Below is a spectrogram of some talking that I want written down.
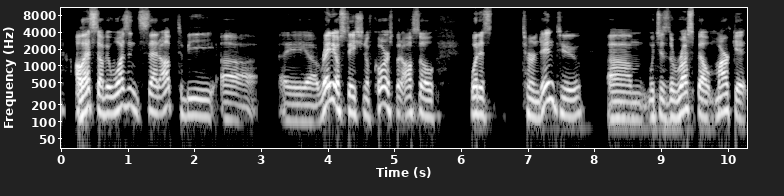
all that stuff. It wasn't set up to be uh a uh, radio station, of course, but also what it's turned into, um, which is the Rust Belt market.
